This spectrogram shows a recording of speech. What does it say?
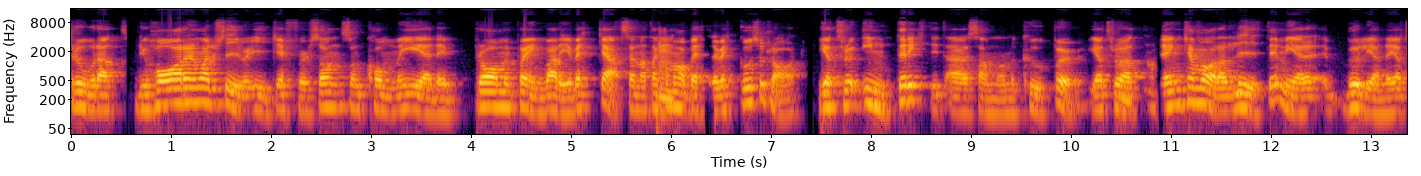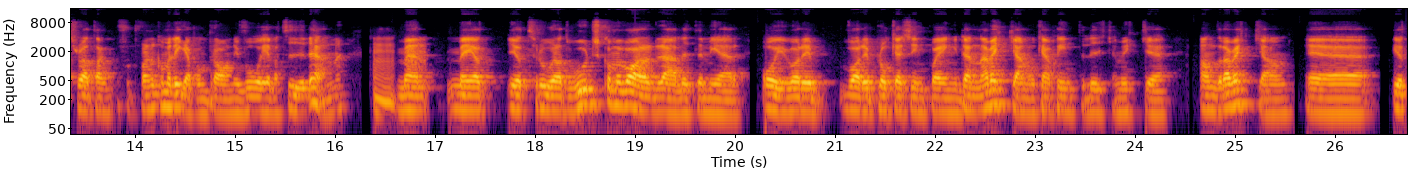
tror att du har en wide receiver i Jefferson som kommer ge dig bra med poäng varje vecka. Sen att han Mm. kommer ha bättre veckor såklart. Jag tror inte riktigt är samma med Cooper. Jag tror Mm. att den kan vara lite mer buljande. Jag tror att han fortfarande kommer ligga på en bra nivå hela tiden. Mm. Men, men jag, jag tror att Woods kommer vara det där lite mer oj vad det, vad det plockas in poäng denna veckan och kanske inte lika mycket andra veckan. Eh, jag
